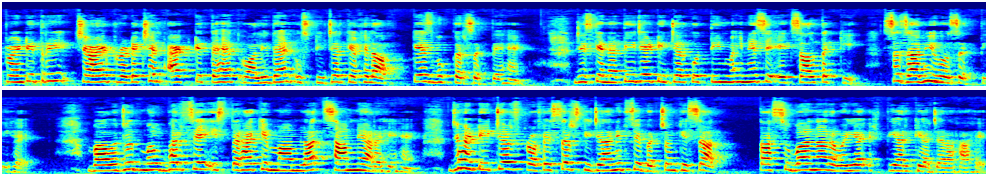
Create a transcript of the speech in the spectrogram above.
23 चाइल्ड प्रोटेक्शन एक्ट के तहत वालदेन उस टीचर के खिलाफ केस बुक कर सकते हैं, जिसके नतीजे टीचर को तीन महीने से एक साल तक की सजा भी हो सकती है। बावजूद मुल्क भर से इस तरह के मामला सामने आ रहे हैं, जहाँ टीचर्स प्रोफेसर की जानब से बच्चों के साथ तासुबाना रवैया इख्तियार किया जा रहा है।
